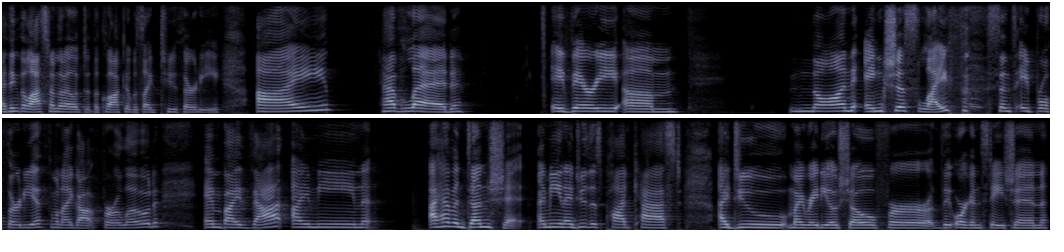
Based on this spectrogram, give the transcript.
I think the last time that I looked at the clock, it was like 2:30. I have led a very um non-anxious life since April 30th when I got furloughed. And by that I mean I haven't done shit. I mean, I do this podcast, I do my radio show for the Oregon station.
